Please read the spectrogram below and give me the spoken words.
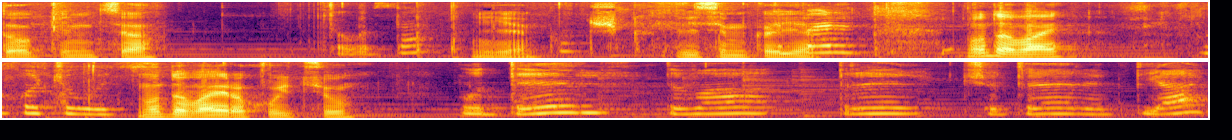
до кінця. Тут, так? Є. Вісімка є. Тепер Ну давай. хочу ось. Ну давай рахуй цю. Один, два, три, чотири, п'ять,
